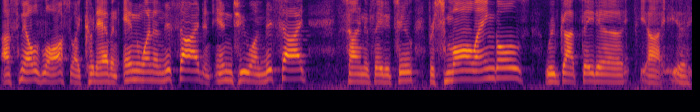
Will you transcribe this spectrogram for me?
uh, Snell's law, so I could have an N1 on this side, an N2 on this side, sine of theta 2. For small angles, we've got theta uh,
